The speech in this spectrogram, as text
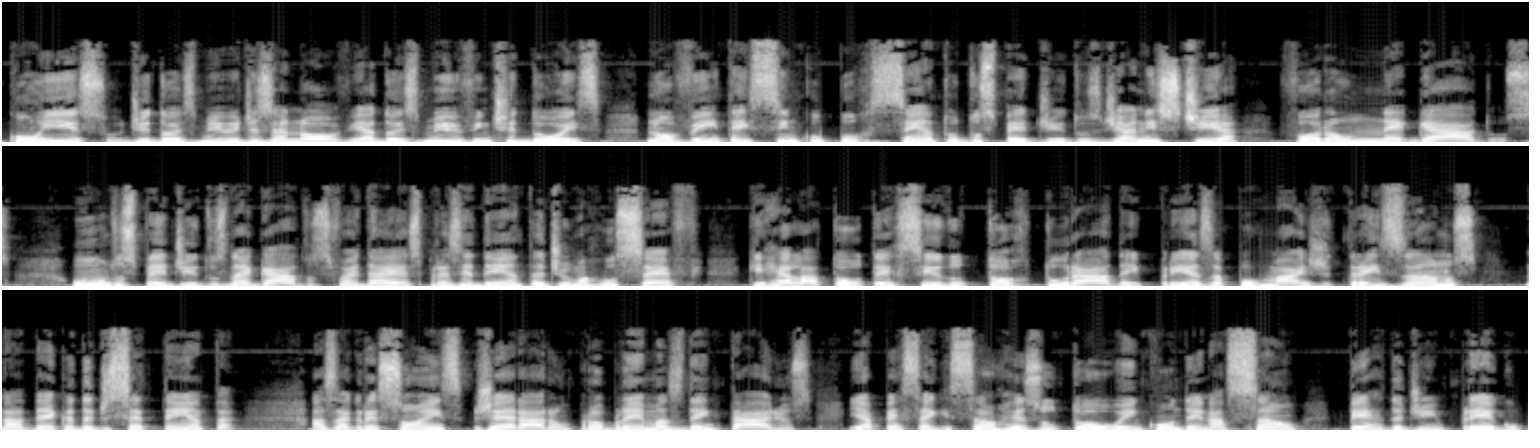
Com isso, de 2019 a 2022, 95% dos pedidos de anistia foram negados. Um dos pedidos negados foi da ex-presidenta Dilma Rousseff, que relatou ter sido torturada e presa por mais de três anos na década de 70. As agressões geraram problemas dentários e a perseguição resultou em condenação, perda de emprego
